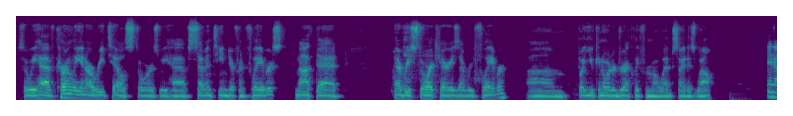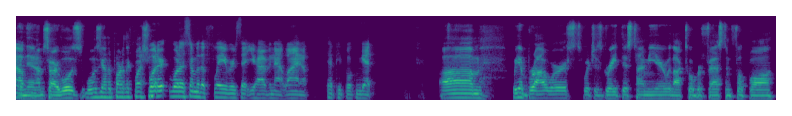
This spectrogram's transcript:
So we have currently in our retail stores, we have 17 different flavors. Not that every store carries every flavor, um, but you can order directly from our website as well. And, and then I'm sorry, what was what was the other part of the question? What are what are some of the flavors that you have in that lineup that people can get? Um, we have bratwurst, which is great this time of year with Oktoberfest and football.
